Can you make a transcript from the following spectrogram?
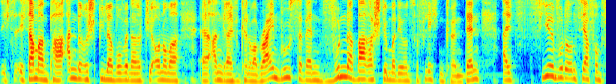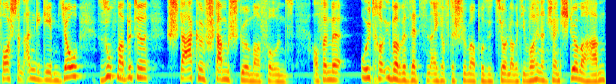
ich, ich sag mal ein paar andere Spieler, wo wir dann natürlich auch nochmal äh, angreifen können. Aber Ryan Brewster wäre ein wunderbarer Stürmer, den wir uns verpflichten können. Denn als Ziel wurde uns ja vom Vorstand angegeben, yo, such mal bitte starke Stammstürmer für uns. Auch wenn wir ultra überbesetzen eigentlich auf der Stürmerposition, aber die wollen anscheinend Stürmer haben.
